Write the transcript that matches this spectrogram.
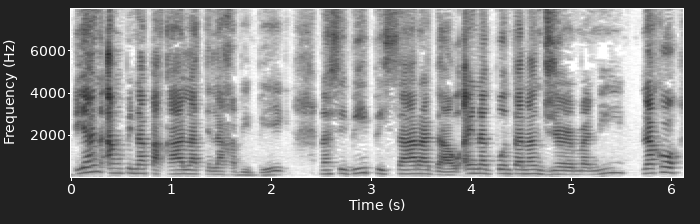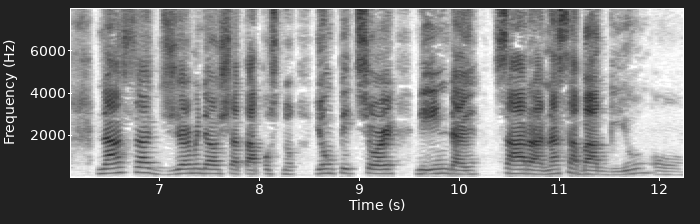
Yan ang pinapakalat nila kabibig, na si BP Sara daw ay nagpunta ng Germany. Nako, nasa Germany daw siya, tapos no, yung picture ni Inday Sara, nasa Baguio. Oh.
